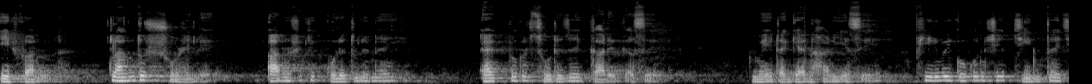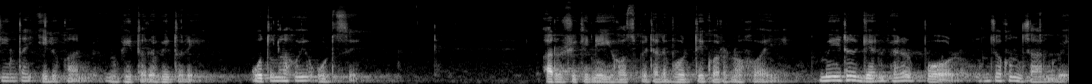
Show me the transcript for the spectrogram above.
ইরফান ক্লান্ত শরীরে আরশিকে কোলে তুলে নেয়? এক প্রকার ছুটে যায় গাড়ির কাছে। মেয়েটা জ্ঞান হারিয়েছে ফিরবে কখন সে চিন্তায় চিন্তায় ইরফান ভিতরে ভিতরে উতলা হয়ে উঠছে। আরশিকে নিয়ে হসপিটালে ভর্তি করানো হয়। মেয়েটার জ্ঞান ফেরার পর যখন জানবে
